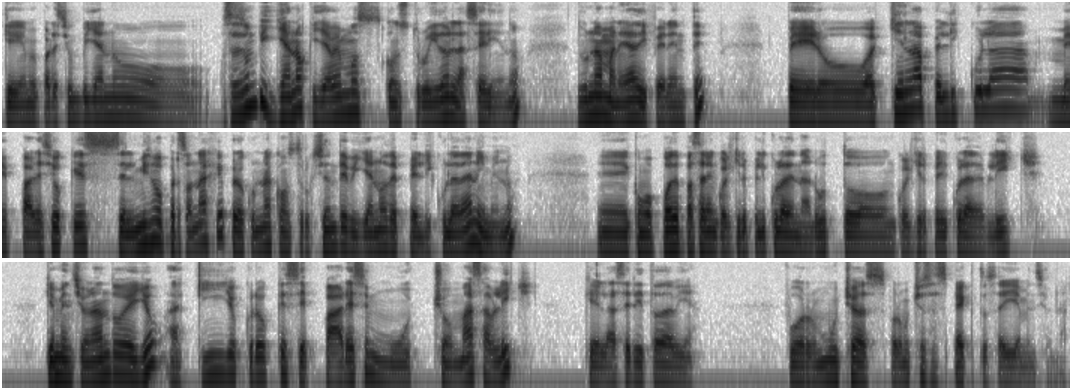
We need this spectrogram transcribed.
que me pareció un villano, o sea, es un villano que ya vemos construido en la serie, ¿no? De una manera diferente, pero aquí en la película me pareció que es el mismo personaje, pero con una construcción de villano de película de anime, ¿no? Eh, como puede pasar en cualquier película de Naruto, en cualquier película de Bleach. Que mencionando ello, aquí yo creo que se parece mucho más a Bleach que la serie todavía por, muchas, por muchos aspectos ahí a mencionar.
